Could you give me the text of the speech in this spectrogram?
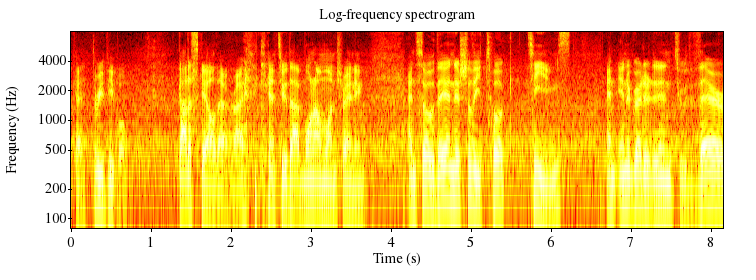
okay, three people. Got to scale there, right? Can't do that one-on-one -on -one training. And so they initially took Teams and integrated it into their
